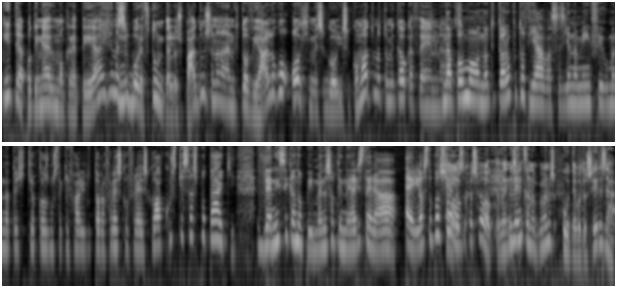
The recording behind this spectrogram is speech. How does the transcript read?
είτε από τη Νέα Δημοκρατία για να συμπορευτούν τέλος πάντων σε έναν ανοιχτό διάλογο, όχι με συγκόλληση κομμάτων, ατομικά ο καθένας. Να πω μόνο ότι τώρα που το διάβασες, για να μην φύγουμε να το έχει και ο κόσμος στο κεφάλι του τώρα φρέσκο-φρέσκο, ακούστηκε σαν σποτάκι. Δεν είσαι ικανοποιημένος από τη Νέα Αριστερά. Έλα στο Πασόκ. Έλα στο Πασόκ. Δεν είσαι ικανοποιημένος ούτε από το ΣΥΡΙΖΑ.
